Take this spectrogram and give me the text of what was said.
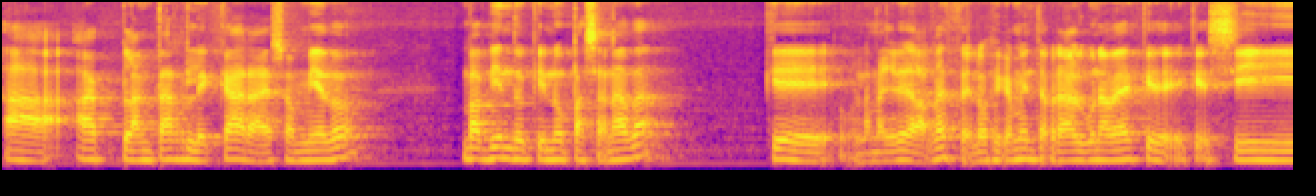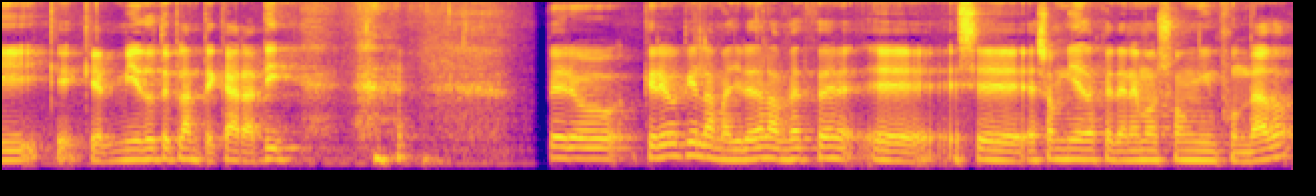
a, plantarle cara a esos miedos, vas viendo que no pasa nada, que la mayoría de las veces, lógicamente, habrá alguna vez que, sí, que, el miedo te plante cara a ti. Pero creo que la mayoría de las veces eh, esos miedos que tenemos son infundados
